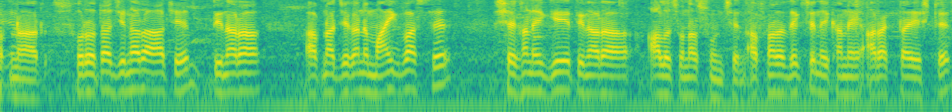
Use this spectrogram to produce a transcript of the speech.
আপনার শ্রোতা যেনারা আছেন, তিনারা আপনার যেখানে মাইক বাসছে সেখানে গিয়ে তিনারা আলোচনা শুনছেন। আপনারা দেখছেন এখানে আর একটা স্টেট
